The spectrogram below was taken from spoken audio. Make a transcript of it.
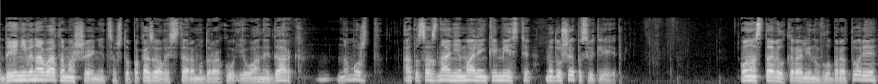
да и не виновата мошенница, что показалась старому дураку Иоанной Дарк, но, может, от осознания маленькой мести на душе посветлеет. Он оставил Каролину в лаборатории,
